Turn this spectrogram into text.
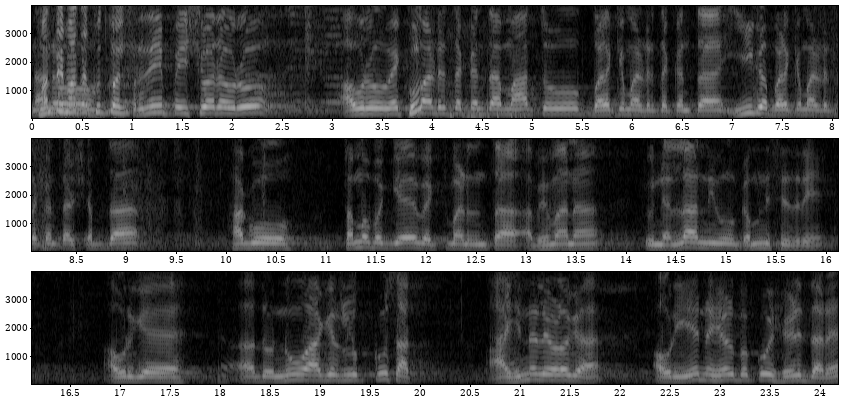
ನಾನು ಮತ್ತೆ ಮಾತಾಡಿ, ಕೂತ್ಕೊಳ್ಳಿ. ಪ್ರದೀಪ್ ಈಶ್ವರ್ ಅವರು ಅವರು ವ್ಯಕ್ತ ಮಾಡಿರ್ತಕ್ಕಂಥ ಮಾತು ಬಳಕೆ ಮಾಡಿರ್ತಕ್ಕಂಥ ಈಗ ಬಳಕೆ ಮಾಡಿರ್ತಕ್ಕಂಥ ಶಬ್ದ ಹಾಗೂ ತಮ್ಮ ಬಗ್ಗೆ ವ್ಯಕ್ತ ಮಾಡಿದಂಥ ಅಭಿಮಾನ ಇವನ್ನೆಲ್ಲ ನೀವು ಗಮನಿಸಿದ್ರಿ. ಅವ್ರಿಗೆ ಅದು ನೋವು ಆಗಿರ್ಲಿಕ್ಕೂ ಸಾಕು. ಆ ಹಿನ್ನೆಲೆಯೊಳಗೆ ಅವ್ರು ಏನು ಹೇಳಬೇಕು ಹೇಳಿದ್ದಾರೆ.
